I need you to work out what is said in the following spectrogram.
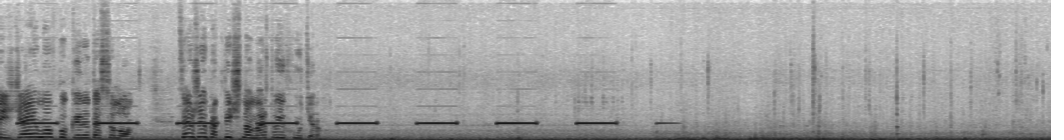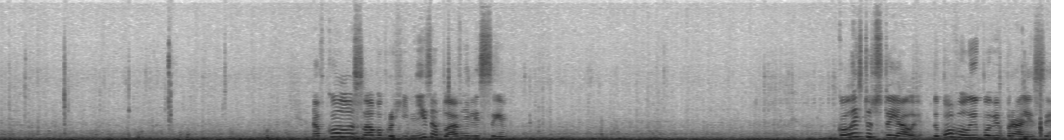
Заїжджаємо в покинуте село. Це вже практично мертвий хутір. Навколо слабопрохідні заплавні ліси. Колись тут стояли дубово-липові праліси.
